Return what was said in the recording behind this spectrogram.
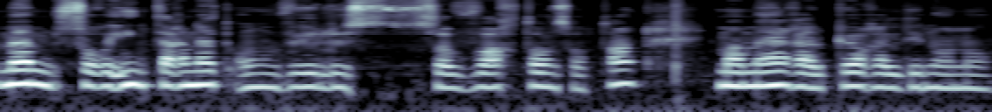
Même sur Internet, on veut le savoir de temps en temps. Ma mère, elle peur, elle dit non, non,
